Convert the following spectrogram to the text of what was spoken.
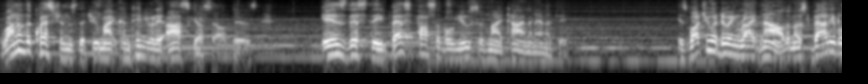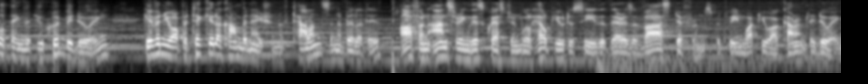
One of the questions that you might continually ask yourself is, is this the best possible use of my time and energy? Is what you are doing right now the most valuable thing that you could be doing, given your particular combination of talents and abilities? Often answering this question will help you to see that there is a vast difference between what you are currently doing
